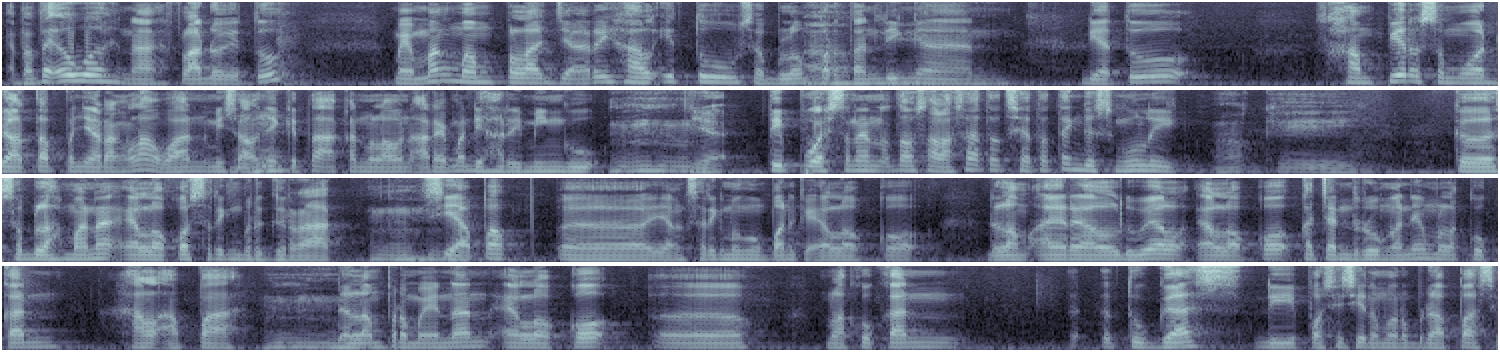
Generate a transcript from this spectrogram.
eta teh eueuh. Nah, Vlado itu memang mempelajari hal itu sebelum pertandingan. Dia tuh hampir semua data penyerang lawan, misalnya kita akan melawan Arema di hari Minggu. Ya. Tip Western atau salah satu saya teh geus ngulik Oke. ke sebelah mana Eloko sering bergerak, siapa eh, yang sering mengumpan ke Eloko. Dalam aerial duel Eloko kecenderungannya melakukan hal apa. Dalam permainan Eloko eh, melakukan eh, tugas di posisi nomor berapa 9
